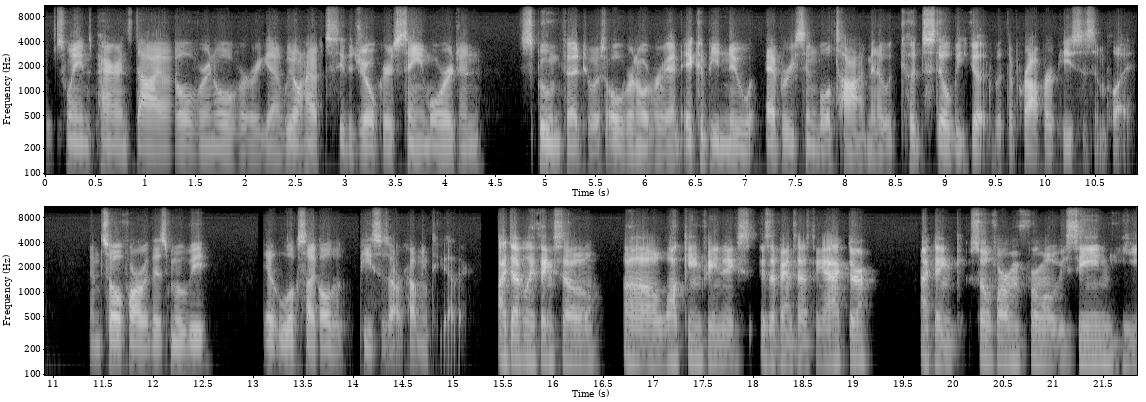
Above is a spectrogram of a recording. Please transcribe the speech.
Bruce Wayne's parents die over and over again. We don't have to see the Joker's same origin spoon fed to us over and over again. It could be new every single time, and it could still be good with the proper pieces in play. And so far with this movie, it looks like all the pieces are coming together. I definitely think so. Uh, Joaquin Phoenix is a fantastic actor. I think so far from what we've seen, he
